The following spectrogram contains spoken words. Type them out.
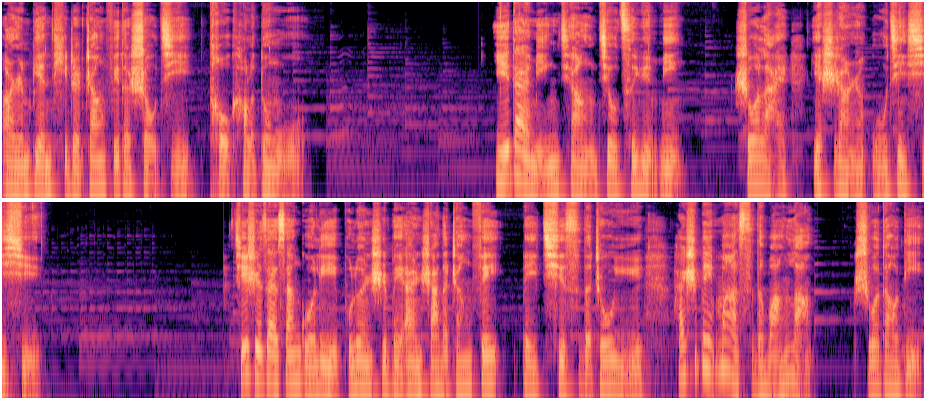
二人便提着张飞的首级，投靠了东吴。一代名将就此殒命，说来也是让人无尽唏嘘。其实，在三国里，不论是被暗杀的张飞、被气死的周瑜，还是被骂死的王朗，说到底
